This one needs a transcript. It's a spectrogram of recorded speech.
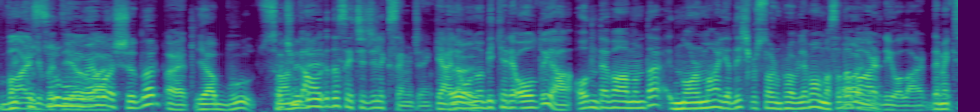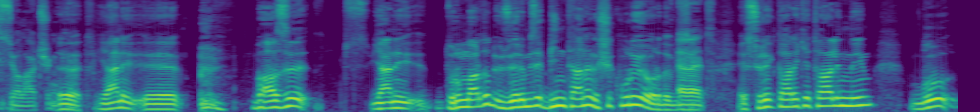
Var bir gibi kusur bulmaya diyorlar. başladılar. Evet. Ya bu sahnede çünkü algıda seçicilik Semih Yani Evet. onu bir kere oldu ya onun devamında normal ya da hiçbir sorun problem olmasa da Aynen. var diyorlar. Demek istiyorlar çünkü. Evet yani e, bazı yani durumlarda da üzerimize bin tane ışık vuruyor orada bizim. Evet. E, sürekli hareket halindeyim. Bu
